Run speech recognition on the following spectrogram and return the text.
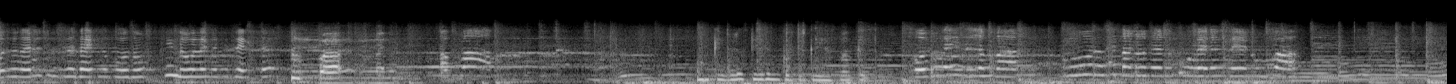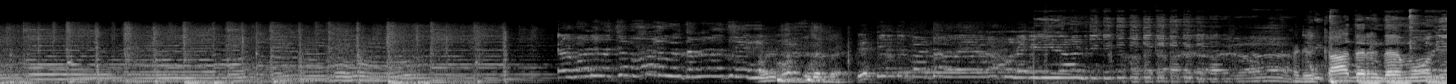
ஒரு வருஷத்துல தான் போதும். இந்த உலகத்தை சேர்த்தேன் அப்பா. அப்பா. உனக்கு இவ்வளவு ஃப்ரீடம் கொடுத்துருக்கு என் அப்பாவுக்கு. ஒரு அடி காதர் இந்த மோதி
